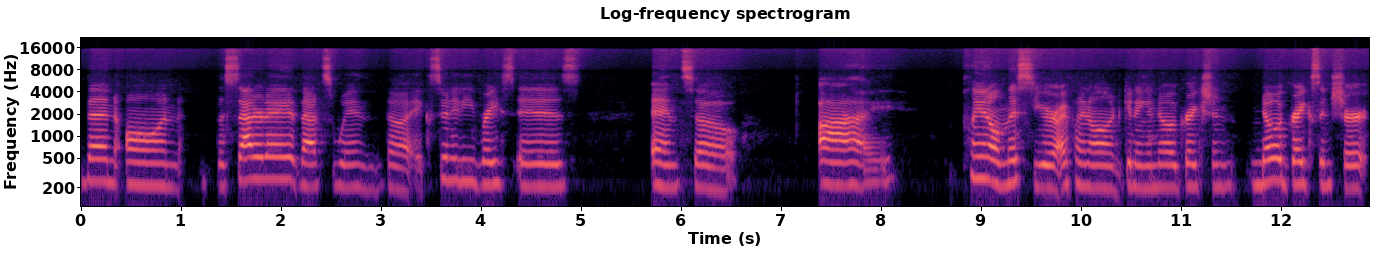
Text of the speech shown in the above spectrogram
then on the Saturday, that's when the Xfinity race is. And so I plan on this year, I plan on getting a Noah Gragson Noah Gragson shirt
